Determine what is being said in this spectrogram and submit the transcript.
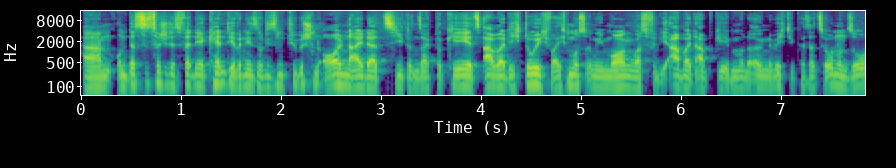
Um, ähm, und das ist zum Beispiel das, wenn ihr kennt, ihr, wenn ihr so diesen typischen All-Nighter zieht und sagt, okay, jetzt arbeite ich durch, weil ich muss irgendwie morgen was für die Arbeit abgeben oder irgendeine wichtige Präsentation und so.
